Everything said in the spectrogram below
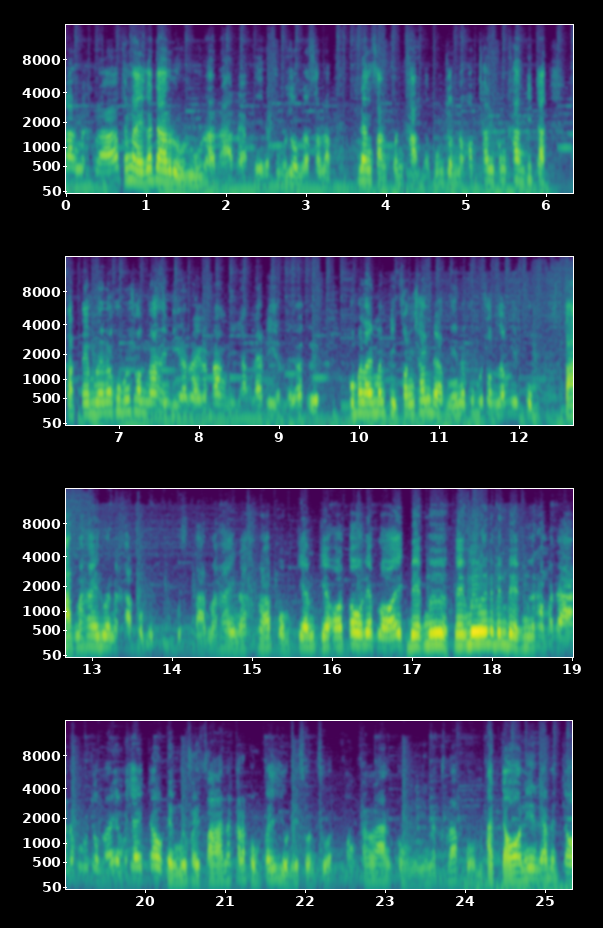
บ้างนะครับข้างในก็จะหรูๆหราๆแบบนี้นะคุณผู้ชมนะสำหรับที่นั่งฝั่งคนขับนะคุณผู้ชมนะออปชั่นค่อนข้างที่จะจัดเต็มเลยนะคุณผู้ชมนะให้มีอะไรกันบ้างนี่อย่างแรกที่เห็นเลยก็คือพวงมาลัยมันติดฟังก์ชันแบบนี้นะคุณผู้ชมนะมีปุ่มสตาร์ทมาให้ด้วยนะครับผมมีปุ่มสตาร์ทมาให้นะครับผมเกียร์เกียร์ออโต้เรียบร้อยเบรกมือเบรกมือเนี่ยเป็นเบรกมือธรรมดานะคุณผู้ชมนะยังไม่ใช่เจ้าเบรกมือไฟฟ้านะครับผมก็จะอยู่ในส่วนส่วนของข้างล่างตรงนี้นะครับผมอจอนี่แล้วเป็นจอ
